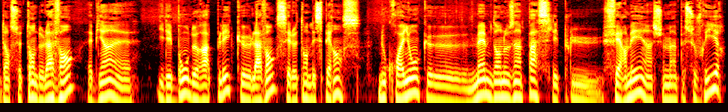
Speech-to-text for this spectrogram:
dans ce temps de l'Avent, eh bien, il est bon de rappeler que l'avant, c'est le temps de l'espérance. Nous croyons que même dans nos impasses les plus fermées, un chemin peut s'ouvrir,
